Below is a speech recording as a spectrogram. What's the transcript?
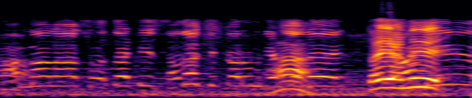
आम्हाला सोसायटी सदस्य करून हा. घेतलेले आणि-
